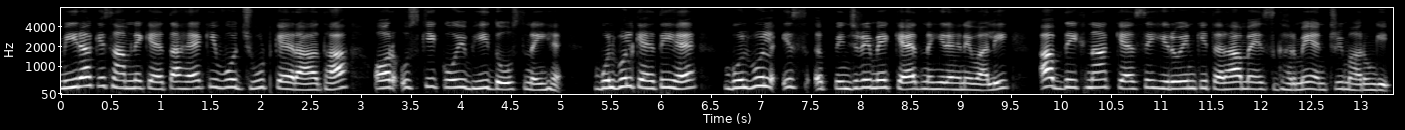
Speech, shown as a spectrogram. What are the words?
मीरा के सामने कहता है कि वो झूठ कह रहा था और उसकी कोई भी दोस्त नहीं है। बुलबुल कहती है, बुलबुल इस पिंजरे में कैद नहीं रहने वाली। अब देखना कैसे हीरोइन की तरह मैं इस घर में एंट्री मारूँगी।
